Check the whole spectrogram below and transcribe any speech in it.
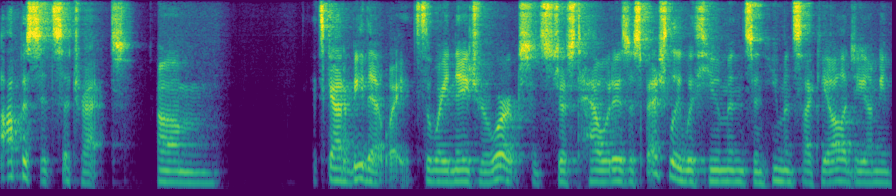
opposites attract. Um, it's got to be that way. It's the way nature works. It's just how it is, especially with humans and human psychology. I mean,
